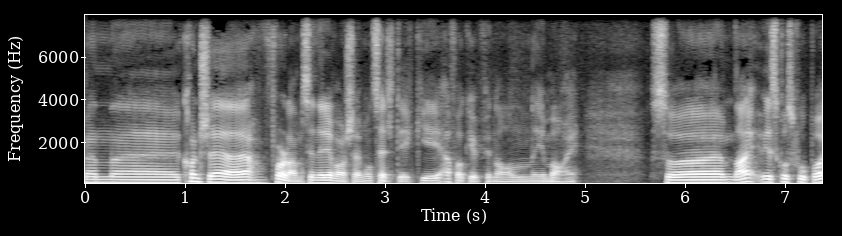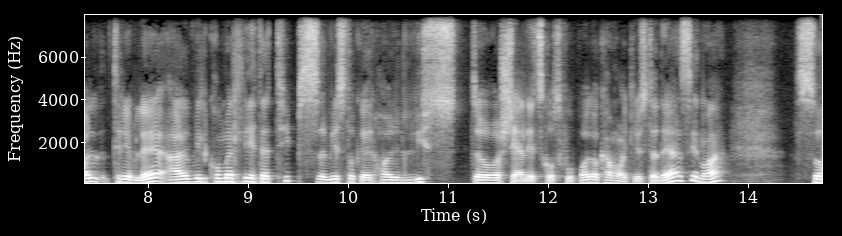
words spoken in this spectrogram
Men eh, kanskje får de sin revansje mot Celtic i FA-cupfinalen i mai. Så nei, i skotsk fotball, trivelig. Jeg vil komme med et lite tips hvis dere har lyst til å se litt skotsk fotball, og hvem har ikke lyst til det, sier nå jeg. Så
